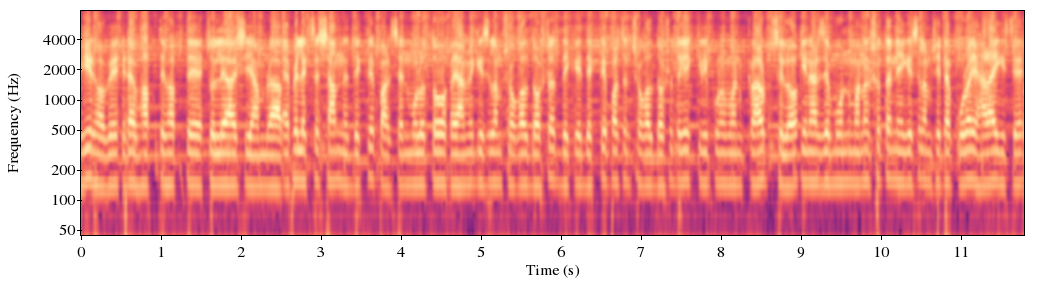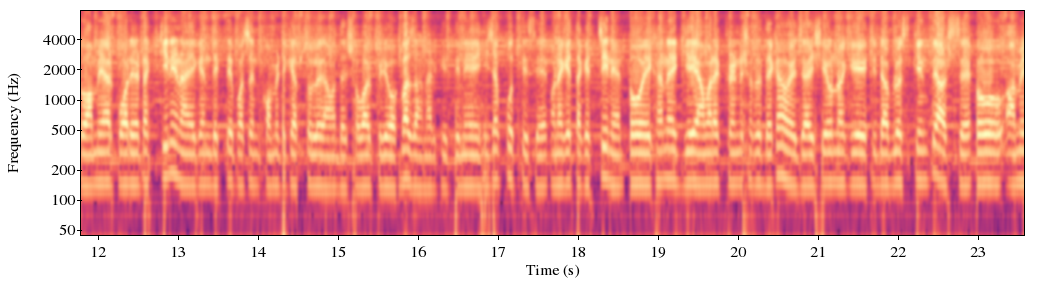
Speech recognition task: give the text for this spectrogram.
ভিড় হবে, এটা ভাবতে ভাবতে চলে আসি আমরা। অ্যাপেলেক্সের সামনে দেখতে পারছেন, মূলত ভাই আমি গেছিলাম সকাল দশটার দিকে, দেখতে পারছেন সকাল দশটার দিকে কি পরিমাণ ক্রাউড ছিল, কেনার যে মন মানসিকতা নিয়ে গেছিলাম সেটা পুরোই হারাই গেছে। তো আমি আর পরে এটা কিনে না এখানে দেখতে পাচ্ছেন কমেডি ক্যাপসুলের আমাদের সবার প্রিয় বাজান আর কি, তিনি হিসাব করতেছে। অনেকে তাকে চিনেন। তো এখানে গিয়ে আমার এক ফ্রেন্ডের সাথে দেখা হয়ে যায়। সেও নাকি টিডাব্লিউএস কিনতে আসছে। তো আমি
